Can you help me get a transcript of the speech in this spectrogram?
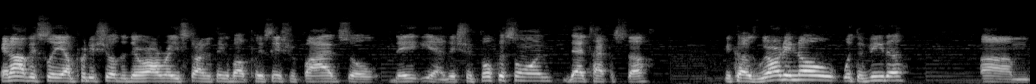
And obviously, I'm pretty sure that they're already starting to think about PlayStation 5. So they, yeah, they should focus on that type of stuff because we already know with the Vita, um,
